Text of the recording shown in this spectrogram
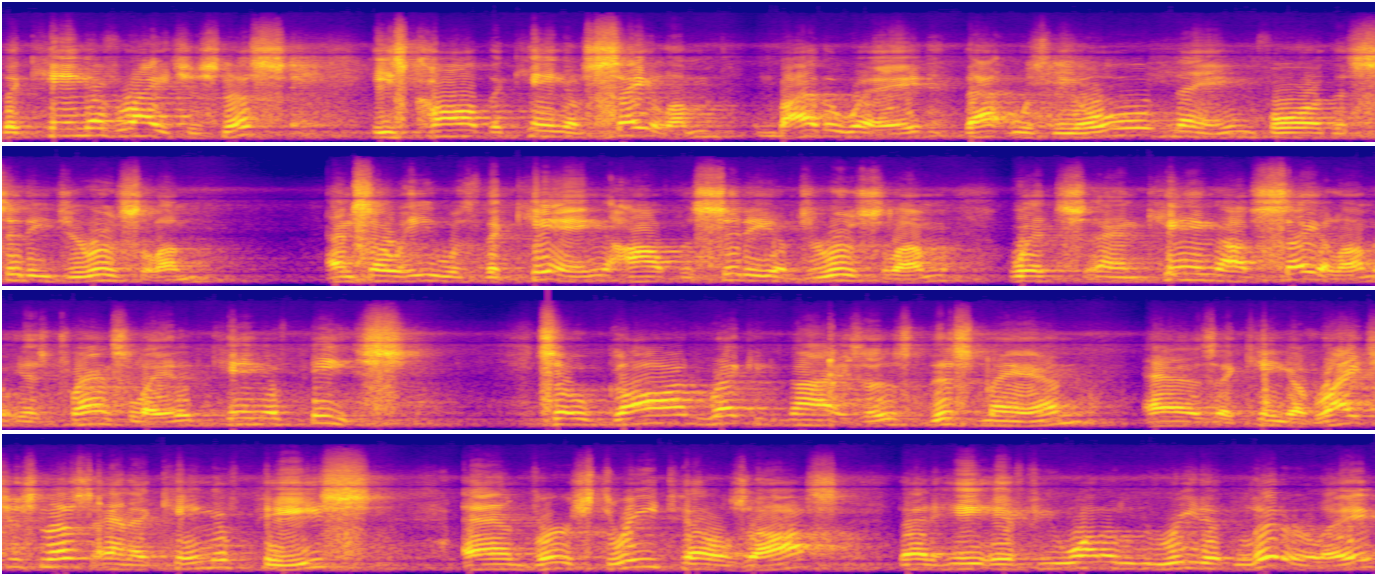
the King of Righteousness. He's called the King of Salem. And by the way, that was the old name for the city Jerusalem. And so he was the king of the city of Jerusalem, which, and king of Salem is translated king of peace. So God recognizes this man as a king of righteousness and a king of peace. And verse 3 tells us that he, if you want to read it literally,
